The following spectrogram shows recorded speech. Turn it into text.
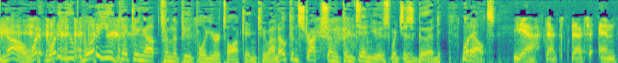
No, what what are you what are you picking up from the people you're talking to? I know construction continues, which is good. What else? Yeah, that's that's and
